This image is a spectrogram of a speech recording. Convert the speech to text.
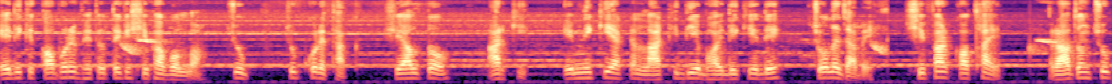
এদিকে কবরের ভেতর থেকে শিফা বলল, চুপ চুপ করে থাক। শিয়াল তো আর কি। এমনি কি একটা লাঠি দিয়ে ভয় দেখিয়ে দে, চলে যাবে। শিফার কথায় রাজন চুপ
